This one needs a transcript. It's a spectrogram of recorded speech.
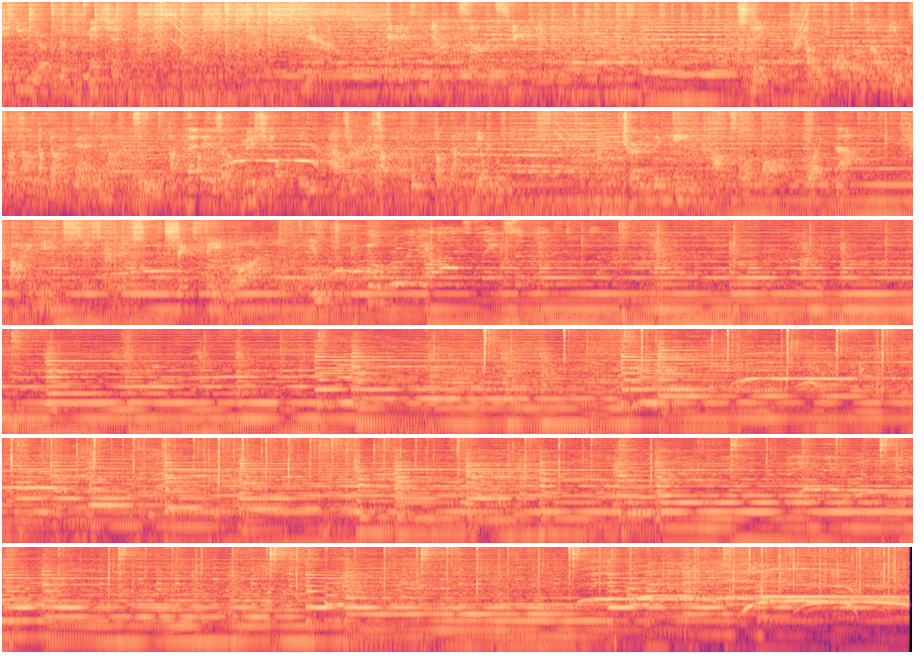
continue your mission. No, that is not Solid Snake. Snake, that is your mission. Turn the game console off right now. I need systems. 61. You. You'll ruin your eyes.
